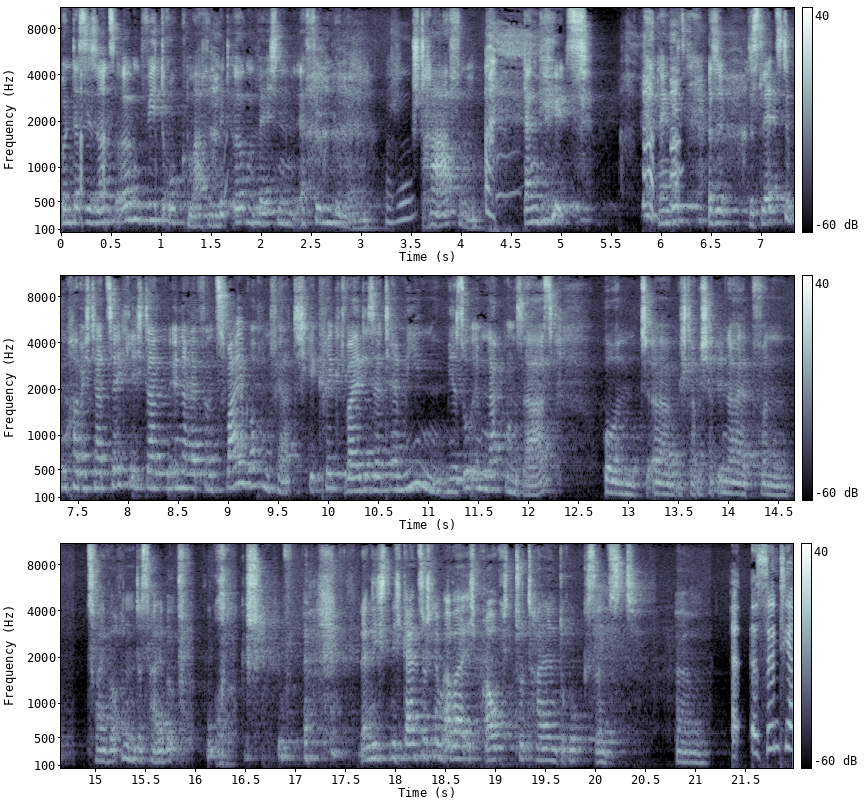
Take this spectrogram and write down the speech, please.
Und dass sie sonst irgendwie Druck machen mit irgendwelchen Erfindungen, Strafen. Dann geht's. Dann geht's. Also das letzte Buch habe ich tatsächlich dann innerhalb von zwei Wochen fertig gekriegt, weil dieser Termin mir so im Nacken saß. Und ähm, ich glaube, ich habe innerhalb von zwei Wochen das halbe Buch geschrieben. Na, nicht, nicht ganz so schlimm, aber ich brauche totalen Druck, sonst. Ähm, Es sind ja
